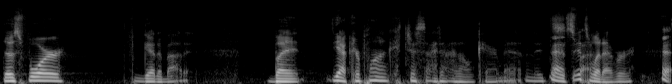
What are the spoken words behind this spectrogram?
Those four, forget about it. But yeah, Kerplunk, just I don't, I don't care, man. It's That's it's fine. whatever. Yeah.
